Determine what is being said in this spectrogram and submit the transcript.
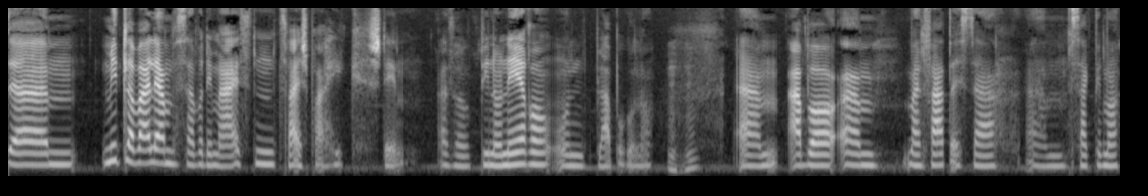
ähm, mittlerweile haben es aber die meisten zweisprachig stehen also Pinot Nero und Blauburgunder. Mhm. Ähm, aber ähm, mein Vater ist da, ähm, sagt immer,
